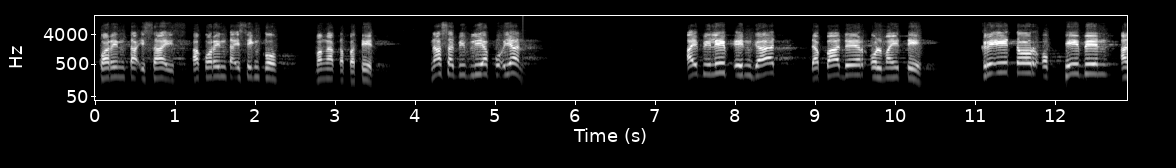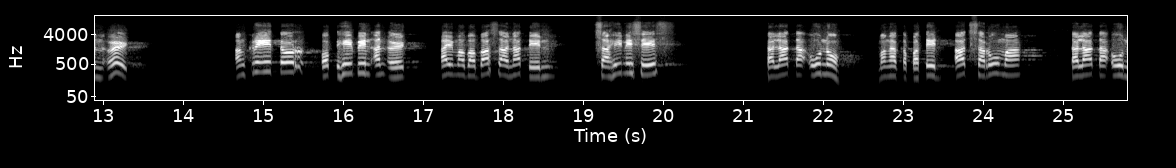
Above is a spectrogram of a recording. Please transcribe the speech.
46, a 45, mga kapatid. Nasa Biblia po yan. I believe in God, the Father Almighty, Creator of heaven and earth. Ang Creator of heaven and earth ay mababasa natin sa Genesis talata 1, mga kapatid, at sa Roma talata 1,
